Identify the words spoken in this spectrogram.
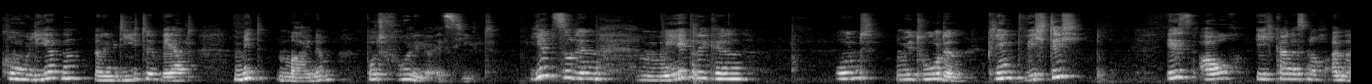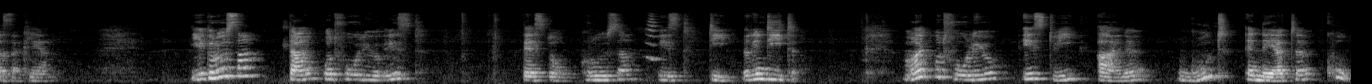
kumulierten Renditewert mit meinem Portfolio erzielt. Jetzt zu den Metriken und Methoden. Klingt wichtig, ist auch, ich kann es noch anders erklären. Je größer dein Portfolio ist, desto größer ist die Rendite. Mein Portfolio ist wie eine gut ernährte Kuh.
